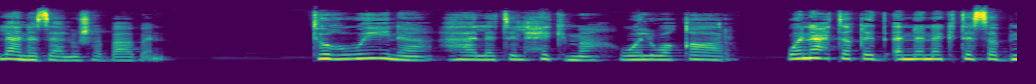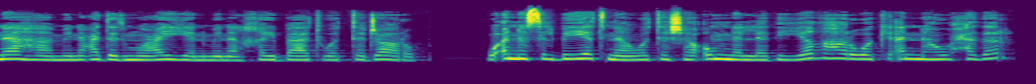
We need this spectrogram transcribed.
لا نزال شبابا. تغوينا هالة الحكمة والوقار ونعتقد أننا اكتسبناها من عدد معين من الخيبات والتجارب وأن سلبيتنا وتشاؤمنا الذي يظهر وكأنه حذر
